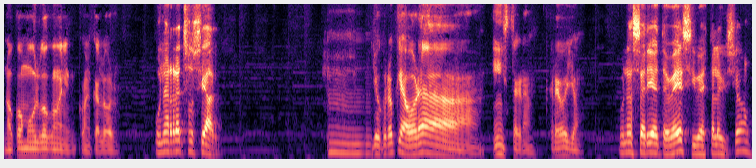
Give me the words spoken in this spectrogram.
no comulgo con el, con el calor. ¿Una red social? Mm, yo creo que ahora Instagram, creo yo. ¿Una serie de TV si ves televisión?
